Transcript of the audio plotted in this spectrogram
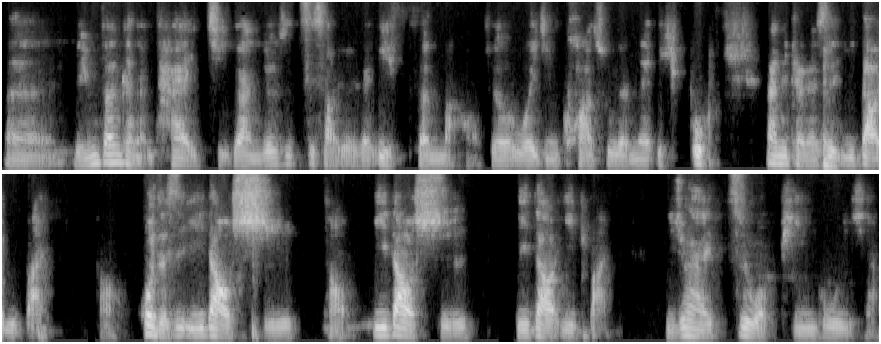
呃，零分可能太极端，就是至少有一个一分嘛，就我已经跨出了那一步。那你可能是一到一百，好，或者是一到十，好，一到十，一到一百，你就来自我评估一下。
